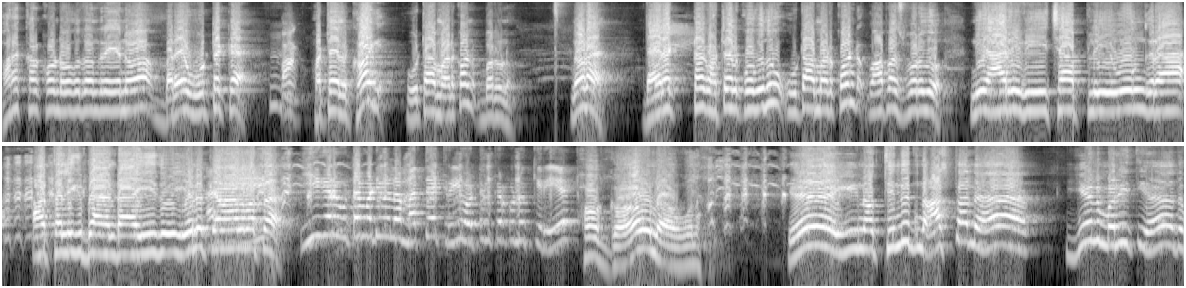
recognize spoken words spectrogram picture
ಹೊರಗೆ ಕರ್ಕೊಂಡು ಹೋಗೋದಂದ್ರೆ ಏನು? ಬರೇ ಊಟಕ್ಕೆ. ಹೋಟೆಲ್ಗೆ ಹೋಗಿ ಊಟ ಮಾಡ್ಕೊಂಡು ಬರೋಣ. ನೋಡ ಡೈರೆಕ್ಟಾಗಿ ಹೋಟೆಲ್ಗೆ ಹೋಗೋದು ಊಟ ಮಾಡ್ಕೊಂಡು ವಾಪಸ್ ಬರೋದು. ನೀ ಅರಿವಿ ಚಪ್ಲಿ ಉಂಗ್ರ ಆ ತಲೆಗೆ ಬ್ಯಾಂಡ ಇದು ಏನು ಕೇಳಲ್ಲ ಮತ್ತೆ? ಈಗ ಊಟ ಮಾಡಿವಲ್ಲ ಮತ್ತೆ ಹೋಟೆಲ್ ಕರ್ಕೊಂಡು ಹೋಗ್ತೀರಿ? ಹೋಗೋ ನಾವು. ಏ ಈಗ ನಾವು ತಿಂದಿದ್ ನಾಷ್ಟಾನ? ಏನು ಮರೀತೀಯ? ಅದು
